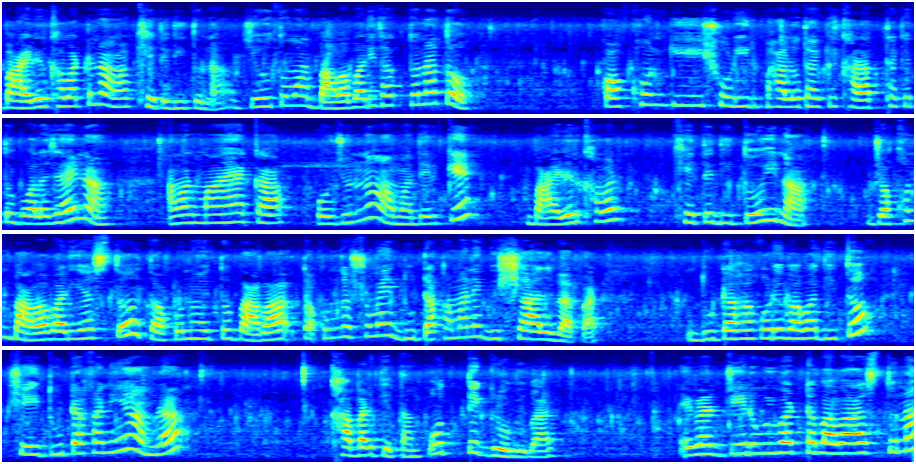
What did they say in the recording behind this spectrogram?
বাইরের খাবারটা না আমার খেতে দিত না। যেহেতু আমার বাবা বাড়ি থাকতো না তো, কখন কি শরীর ভালো থাকে, খারাপ থাকে তো বলা যায় না। আমার মা একা ওই জন্য আমাদেরকে বাইরের খাবার খেতে দিতই না। যখন বাবা বাড়ি আসতো, তখন হয়তো বাবা, তখনকার সময় দু টাকা মানে বিশাল ব্যাপার। দু টাকা করে বাবা দিত, সেই দু টাকা নিয়ে আমরা খাবার খেতাম প্রত্যেক রবিবার। এবার যে রবিবারটা বাবা আসতো না,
